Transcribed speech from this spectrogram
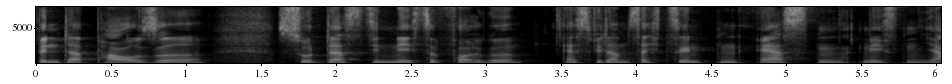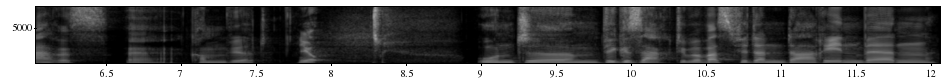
Winterpause, sodass die nächste Folge erst wieder am 16.01. nächsten Jahres äh, kommen wird. Jo. Und ähm, wie gesagt, über was wir dann da reden werden,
